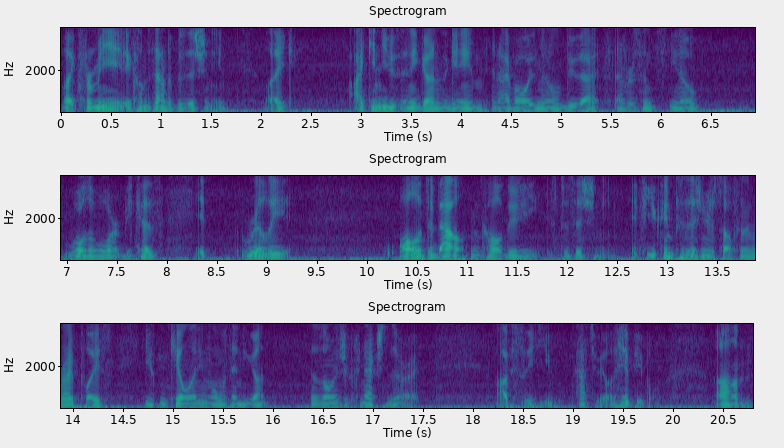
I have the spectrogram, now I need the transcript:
like for me, it comes down to positioning. Like I can use any gun in the game, and I've always been able to do that ever since you know World of War because it really all it's about in Call of Duty is positioning. If you can position yourself in the right place, you can kill anyone with any gun as long as your connections are right. Obviously, you have to be able to hit people. Um,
